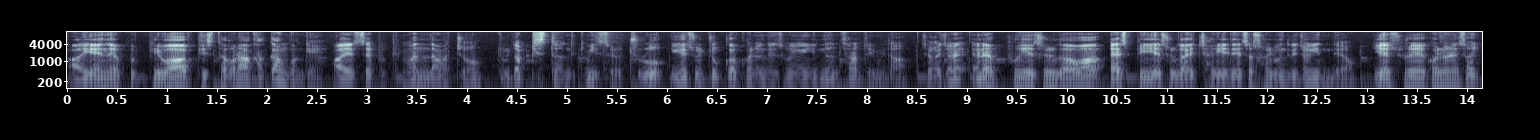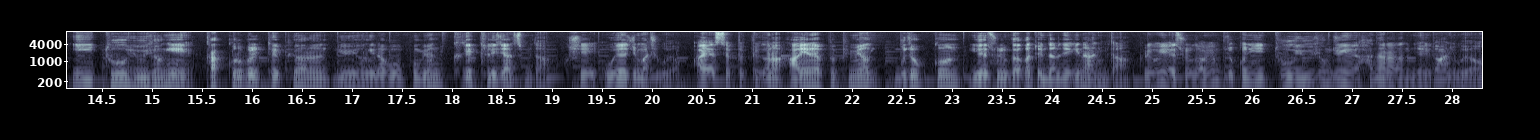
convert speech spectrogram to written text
INFP와 비슷하거나 가까운 관계 ISFP만 남았죠 둘 다 비슷한 느낌이 있어요. 주로 예술 쪽과 관련된 성향이 있는 사람들입니다. 제가 이전에 NF 예술가와 SP 예술가의 차이에 대해서 설명드린 적이 있는데요. 예술에 관련해서 이 두 유형이 각 그룹을 대표하는 유형이라고 보면 크게 틀리지 않습니다. 혹시 오해하지 마시고요. ISFP거나 INFP면 무조건 예술가가 된다는 얘기는 아닙니다. 그리고 예술가면 무조건 이 두 유형 중에 하나라는 얘기도 아니고요.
